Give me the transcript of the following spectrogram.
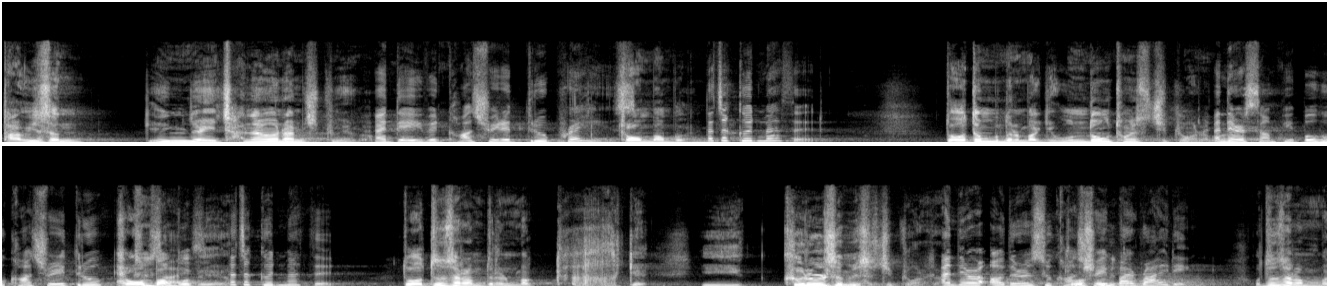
다윗은 굉장히 찬양을 하면 집중해요. And David concentrated through praise. 좋은 방법입니다. That's a good method. 또 어떤 분들은 막 이 운동 통해서 집중하는 And there are some people who concentrated through 좋은 exercise. 방법이에요. That's a good method. 또 어떤 사람들은 막 이렇게 이 글을 쓰면서 집중하는 사람. And there are others who concentrate by writing. 어떤 사람은 막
